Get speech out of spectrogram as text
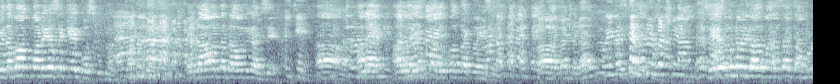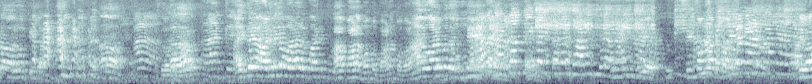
పెద్ద బాబు పడేసే కేక్ కోసుకుంటారు ఏ దావత్ కలిసే అలా అలా పది రూపాయలు తక్కువ చేసుకున్నాడు కాదు మరోసారి తమ్ముడు వాళ్ళు పిల్ల అయితే అడవిలో వాడాలి పాట ఇప్పుడు. ఆ, పాడమ్మమ్మ, పాడమ్మ, పాడు. ఆమె వాడిపోతే సినిమా పాట పాడాలి. అదిగో.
